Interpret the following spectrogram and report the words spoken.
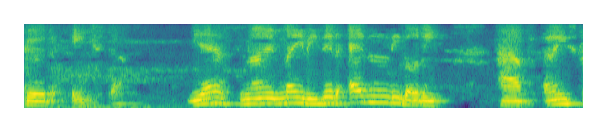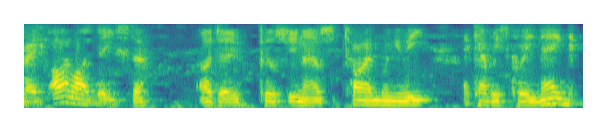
good Easter? Yes, no, maybe. Did anybody have an Easter egg? I like Easter. I do, because, you know, it's a time when you eat a Cadbury's cream egg.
